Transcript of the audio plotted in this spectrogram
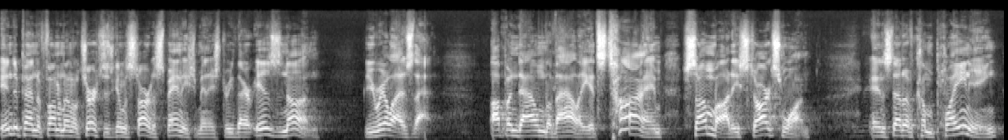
independent fundamental church, is going to start a Spanish ministry. There is none. You realize that? Up and down the valley. It's time somebody starts one. Instead of complaining,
